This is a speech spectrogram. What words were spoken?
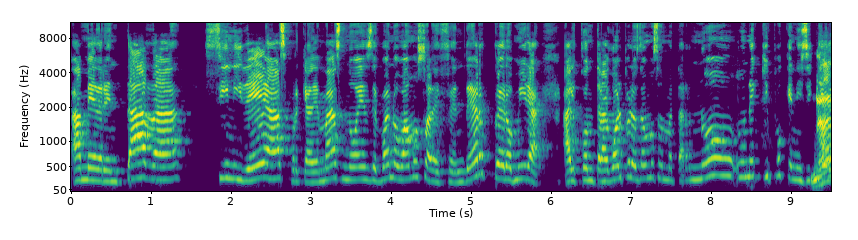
amedrentada, sin ideas, porque además no es de, bueno, vamos a defender, pero mira, al contragolpe los vamos a matar. No, un equipo que ni siquiera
